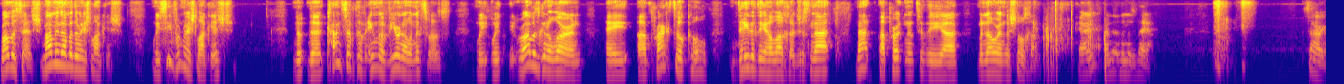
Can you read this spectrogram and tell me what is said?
Rava says, Shmami Nama the Reish Lakish. We see from Reish Lakish the, the concept of Ima Virin al mitzvahs, we, we is going to learn a, a practical day-to-day halacha, just not not uh, pertinent to the uh, menorah and the shulchan. Okay, and the, the mizbeah. Sorry.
